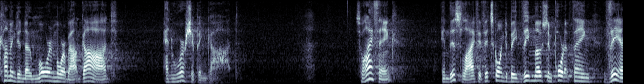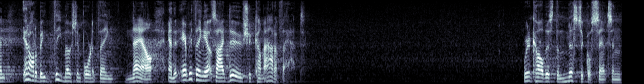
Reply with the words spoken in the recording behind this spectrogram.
coming to know more and more about God, and worshiping God. So I think in this life, if it's going to be the most important thing then, it ought to be the most important thing now, and that everything else I do should come out of that. We're going to call this the mystical sense in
